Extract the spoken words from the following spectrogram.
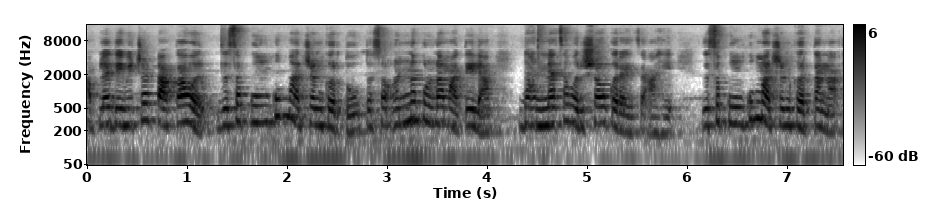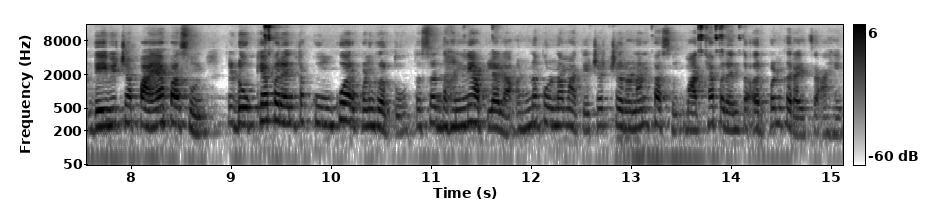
आपल्या देवीच्या टाकावर जसं कुंकुम मार्चन करतो तसं अन्नपूर्णा मातेला धान्याचा वर्षाव करायचा आहे. जसं कुंकुम मार्चन करताना देवीच्या पायापासून ते डोक्यापर्यंत कुंकू अर्पण करतो तसं धान्य आपल्याला अन्नपूर्णा मातेच्या चरणांपासून माथ्यापर्यंत अर्पण करायचं आहे.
